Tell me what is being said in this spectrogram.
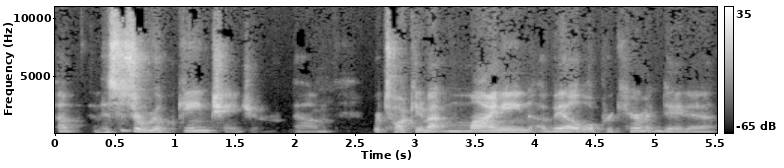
Um, this is a real game changer. Um, we're talking about mining available procurement data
